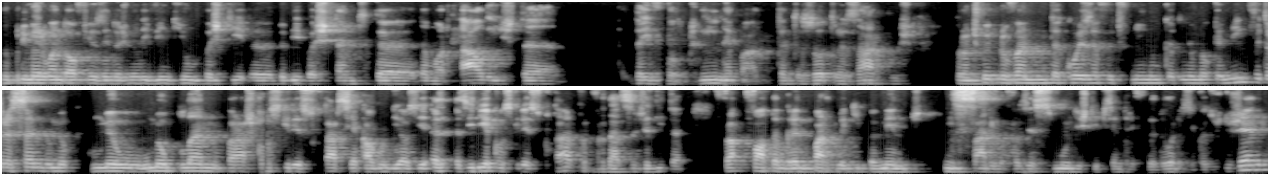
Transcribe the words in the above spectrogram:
no primeiro ano de Office, em 2021, basti, uh, bebi bastante da, da Mortalis, da, da epá, tantas outras árvores. Pronto, fui provando muita coisa, fui definindo um bocadinho o meu caminho, fui traçando o meu, o meu, o meu plano para as conseguir executar, se é que algum dia as, as iria conseguir executar, porque verdade seja dita, falta grande parte do equipamento necessário a fazer smoothies tipo centrifugadoras e coisas do género.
